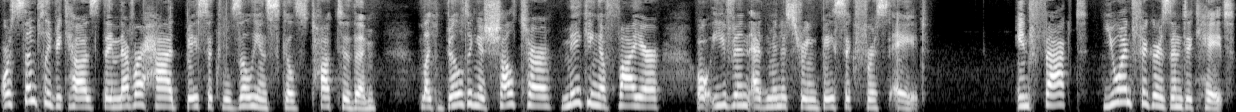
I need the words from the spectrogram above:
or simply because they never had basic resilience skills taught to them, like building a shelter, making a fire, or even administering basic first aid. In fact, UN figures indicate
